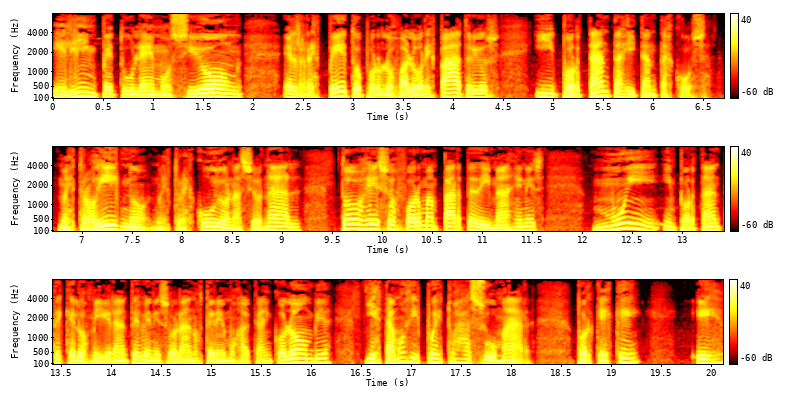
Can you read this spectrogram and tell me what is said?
el ímpetu, la emoción, el respeto por los valores patrios y por tantas y tantas cosas. Nuestro himno, nuestro escudo nacional, todos esos forman parte de imágenes muy importantes que los migrantes venezolanos tenemos acá en Colombia y estamos dispuestos a sumar, porque es que es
